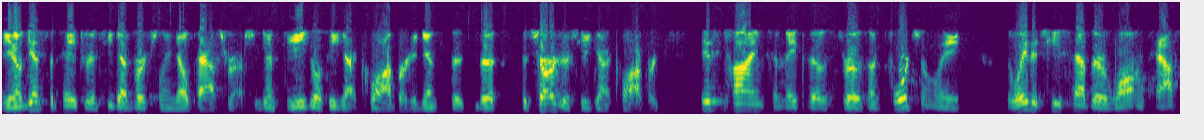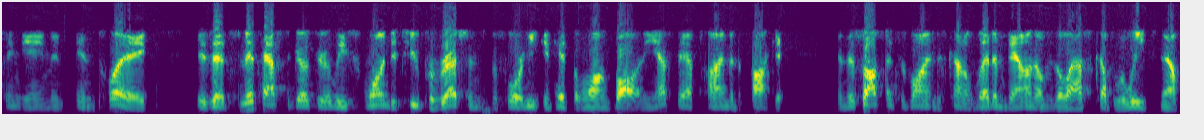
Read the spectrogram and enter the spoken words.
You know, against the Patriots, he got virtually no pass rush. Against the Eagles, he got clobbered. Against the the, the Chargers, he got clobbered. It's time to make those throws. Unfortunately, the way the Chiefs have their long passing game in, in play is that Smith has to go through at least one to two progressions before he can hit the long ball, and he has to have time in the pocket. And this offensive line has kind of let him down over the last couple of weeks. Now,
